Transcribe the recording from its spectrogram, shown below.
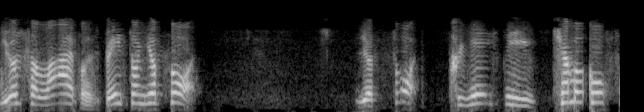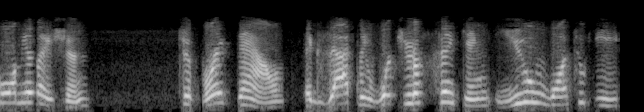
your saliva is based on your thought. Your thought creates the chemical formulation to break down exactly what you're thinking you want to eat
